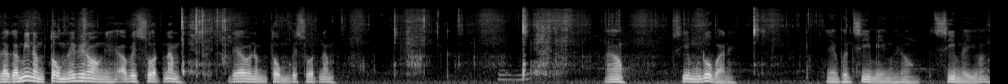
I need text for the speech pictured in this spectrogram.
แล้วก็มีน้ำต้มนี่พี่น้องนี่เอาไปสดน้ำ เดี๋ยวเอาน้ำต้มไปสดน้ำเอาซีมึงดูบ่านี่อย่าเพิ่นซีมเองพี่น้องซีมได้อยู่มั้ง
